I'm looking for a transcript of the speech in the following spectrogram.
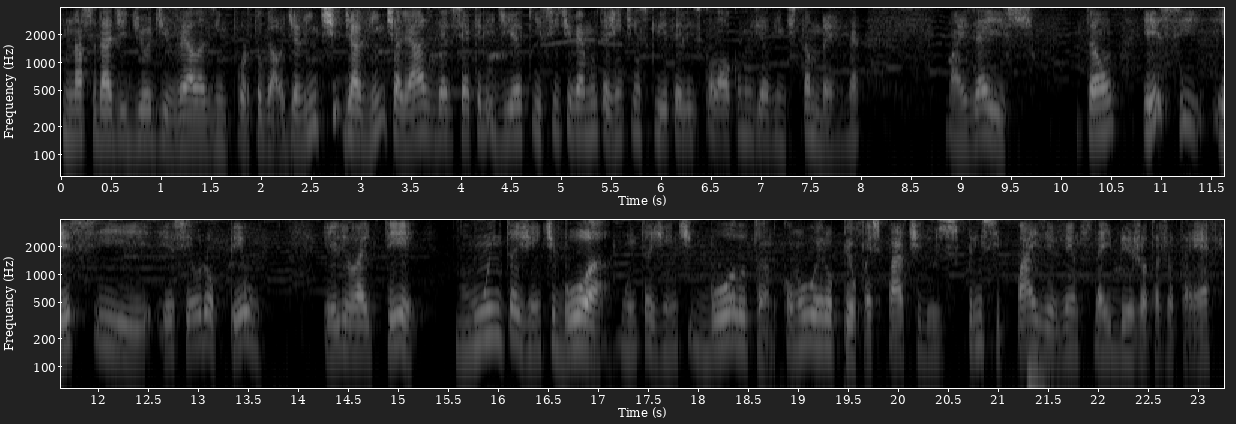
na cidade de Odivelas, em Portugal. Dia 20, dia 20, aliás, deve ser aquele dia que, se tiver muita gente inscrita, eles colocam no dia 20 também, né? Mas é isso. Então, esse, esse, esse europeu, ele vai ter muita gente boa, muita gente boa lutando. Como o europeu faz parte dos principais eventos da IBJJF,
